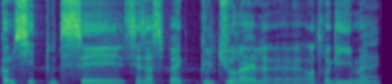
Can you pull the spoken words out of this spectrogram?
comme si tous ces, ces, aspects culturels, euh, entre guillemets,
